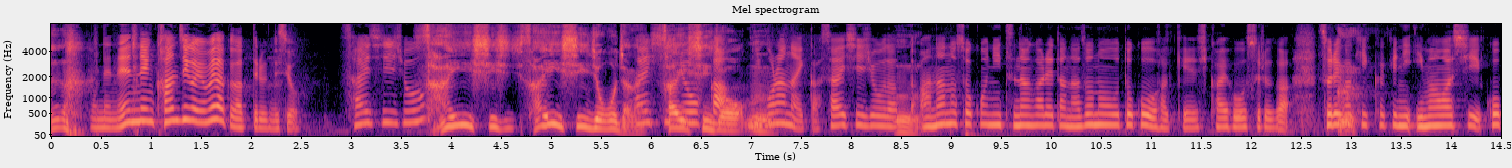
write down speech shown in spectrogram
もうね年々漢字が読めなくなってるんですよ祭祀場？祭祀祭祀場じゃない。祭祀場濁らないか。祭祀場だった、穴の底につながれた謎の男を発見し解放するがそれがきっかけに忌まわしいコッ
